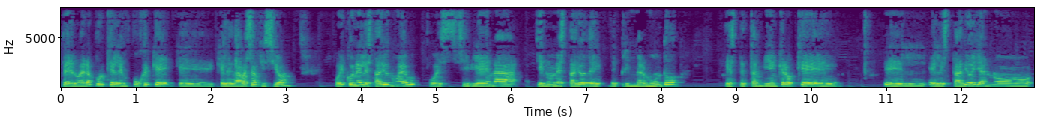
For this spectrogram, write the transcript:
pero era porque el empuje que, que, que, le daba esa afición. Hoy con el estadio nuevo, pues si bien a, tiene un estadio de, de primer mundo, este, también creo que el, el estadio ya no,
